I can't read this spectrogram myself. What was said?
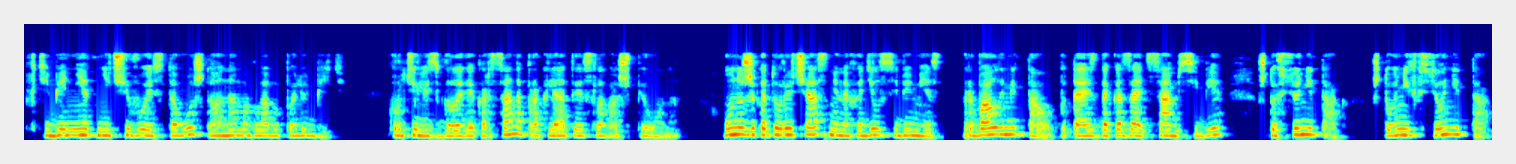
В тебе нет ничего из того, что она могла бы полюбить крутились в голове Корсана проклятые слова шпиона. Он уже который час не находил себе мест, рвал и металл, пытаясь доказать сам себе, что все не так, что у них все не так.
